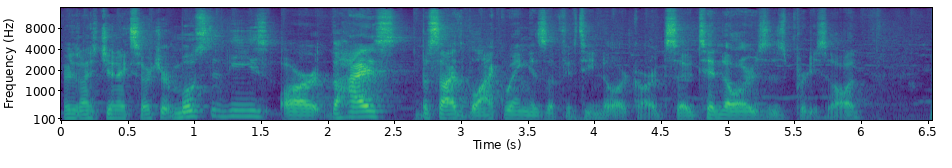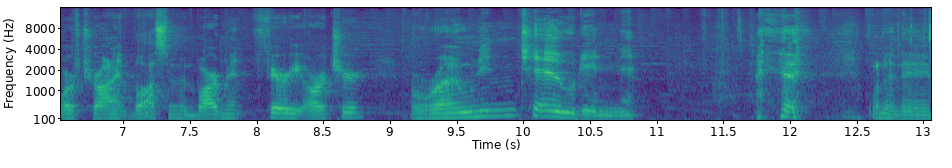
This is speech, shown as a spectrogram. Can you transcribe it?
there's a nice Genex Searcher. Most of these are, the highest besides Blackwing is a $15 card, so $10 is pretty solid. Morphtronic, Blossom Bombardment, Fairy Archer, Ronin Toadin. what a name.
